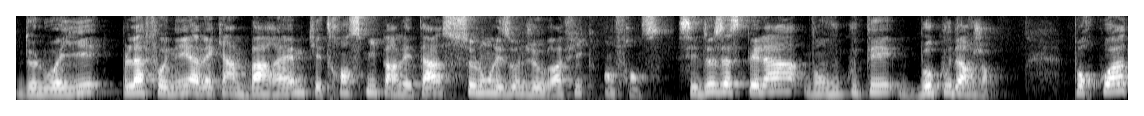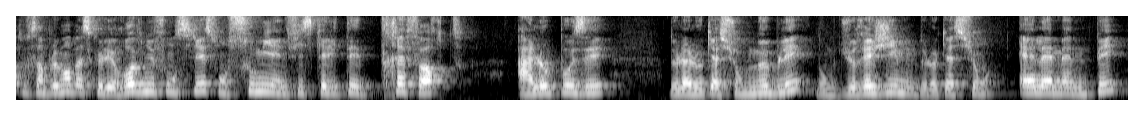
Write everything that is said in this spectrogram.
de loyer plafonné avec un barème qui est transmis par l'État selon les zones géographiques en France. Ces deux aspects-là vont vous coûter beaucoup d'argent. Pourquoi? Tout simplement parce que les revenus fonciers sont soumis à une fiscalité très forte, à l'opposé de la location meublée, donc du régime de location LMNP,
